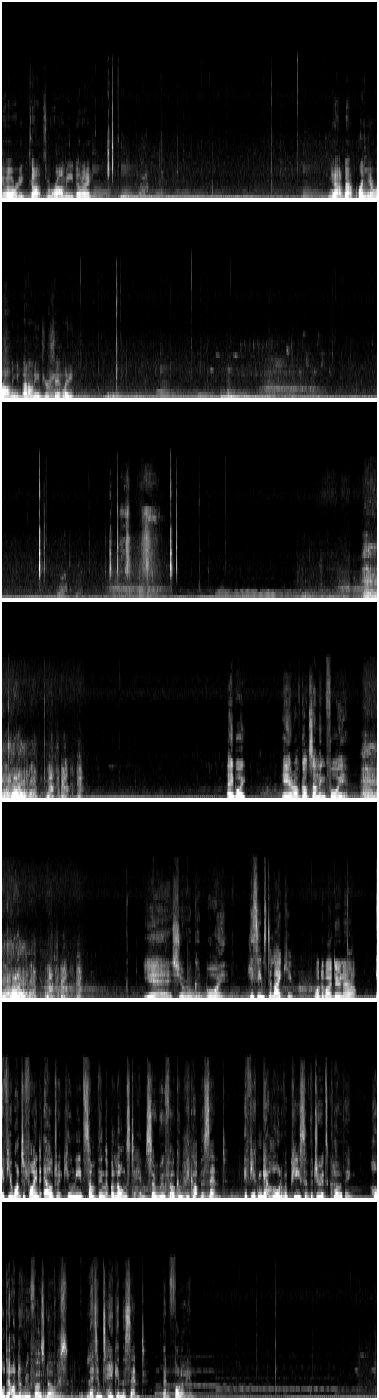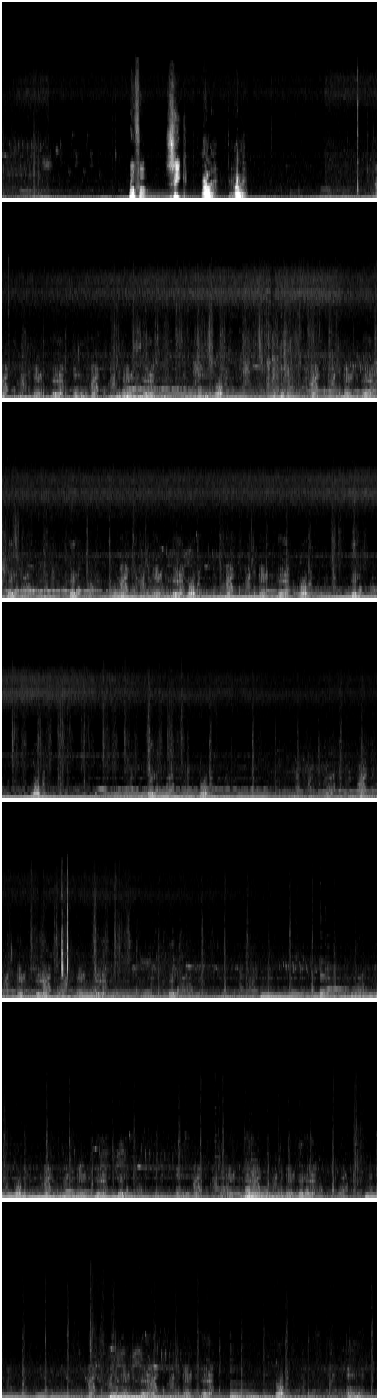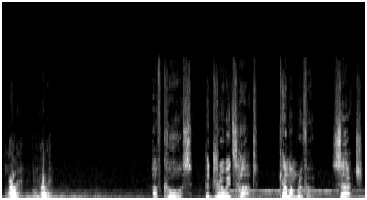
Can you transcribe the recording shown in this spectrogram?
I've already got some raw meat, don't I? Yeah, I've got plenty of raw meat. I don't need your shit, lady. I've got something for you. Yes, you're a good boy. He seems to like you. What do I do now? If you want to find Eldric, you'll need something that belongs to him so Rufo can pick up the scent. If you can get hold of a piece of the druid's clothing, hold it under Rufo's nose. Let him take in the scent, then follow him. Rufo, seek. Of course, the druid's hut. Come on, Rufo. Search.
